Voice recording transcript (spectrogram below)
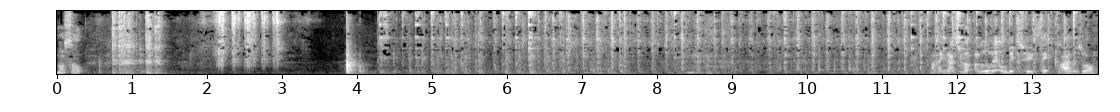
More salt. I think that's got a little bit too thick, Clive, as well.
